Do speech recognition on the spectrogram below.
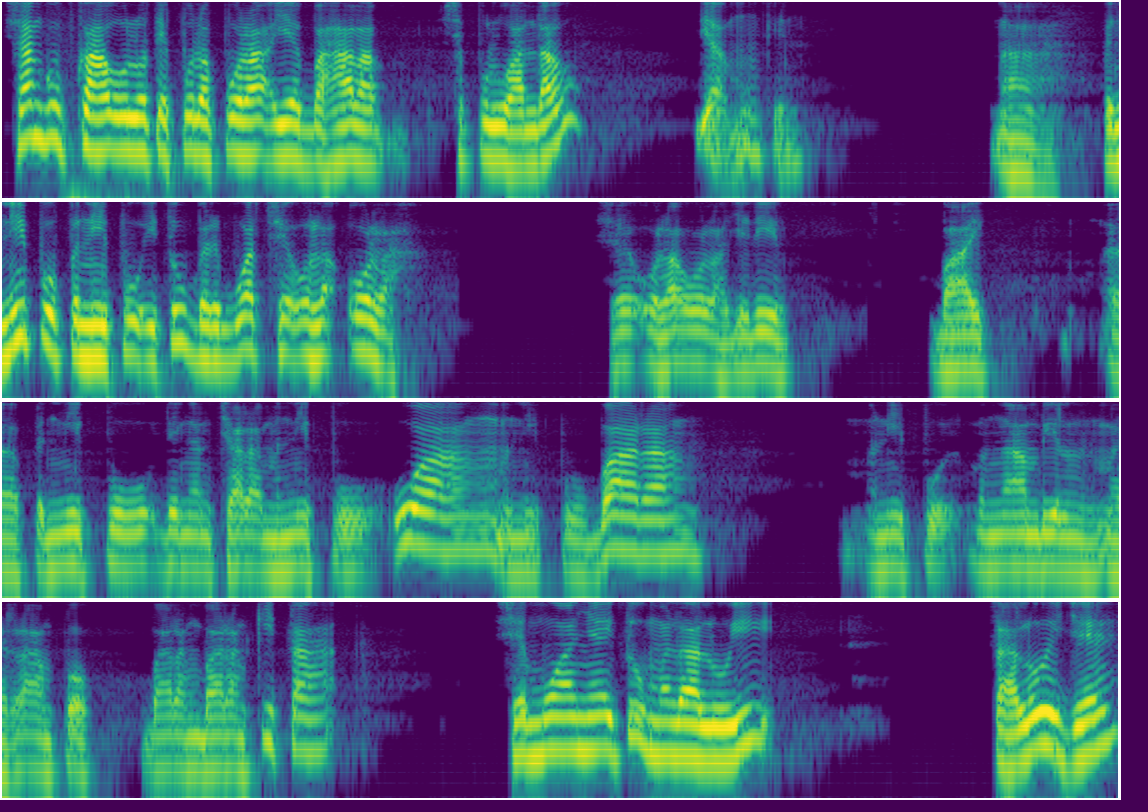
Sanggupkah ulo te pura-pura ia bahalap sepuluhan dau? Tidak mungkin. Nah, penipu-penipu itu berbuat seolah-olah. Seolah-olah. Jadi baik uh, penipu dengan cara menipu uang, menipu barang, menipu, mengambil, merampok barang-barang kita. Semuanya itu melalui talui je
